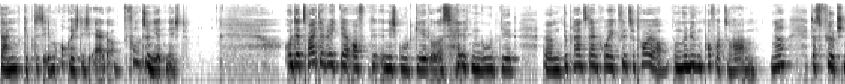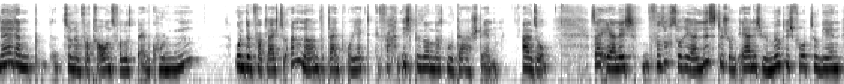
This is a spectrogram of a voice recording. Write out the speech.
dann gibt es eben auch richtig Ärger. Funktioniert nicht. Und der zweite Weg, der oft nicht gut geht oder selten gut geht, ähm, du planst dein Projekt viel zu teuer, um genügend Puffer zu haben. Ne? Das führt schnell dann zu einem Vertrauensverlust beim Kunden und im Vergleich zu anderen wird dein Projekt einfach nicht besonders gut dastehen. Also, Sei ehrlich, versuch so realistisch und ehrlich wie möglich vorzugehen,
